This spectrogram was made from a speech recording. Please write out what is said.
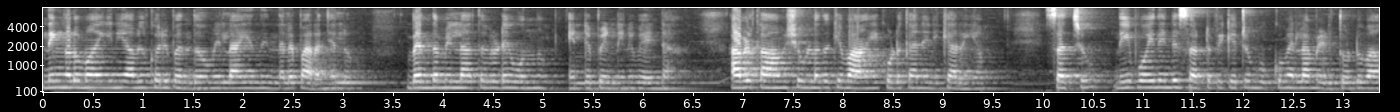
നിങ്ങളുമായി ഇനി അവൾക്കൊരു ബന്ധവുമില്ല എന്ന് ഇന്നലെ പറഞ്ഞല്ലോ. ബന്ധമില്ലാത്തവരുടെ ഒന്നും എന്റെ പെണ്ണിന് വേണ്ട. അവൾക്ക് ആവശ്യമുള്ളതൊക്കെ വാങ്ങിക്കൊടുക്കാൻ എനിക്കറിയാം. സച്ചു നീ പോയി നിന്റെ സർട്ടിഫിക്കറ്റും ബുക്കും എല്ലാം എടുത്തോണ്ട് വാ.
